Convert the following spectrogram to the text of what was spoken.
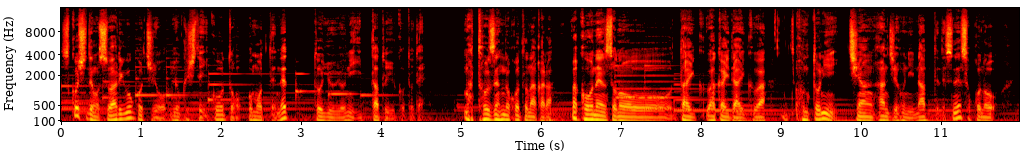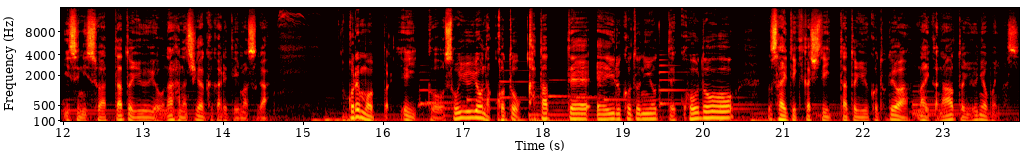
少しでも座り心地を良くしていこうと思ってねというように言ったということで。まあ、当然のことながら、まあ、後年その大工若い大工は本当に治安判事婦になってですねそこの椅子に座ったというような話が書かれていますがこれもやっぱりこうそういうようなことを語っていることによって行動を最適化していったということではないかなというふうに思います。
